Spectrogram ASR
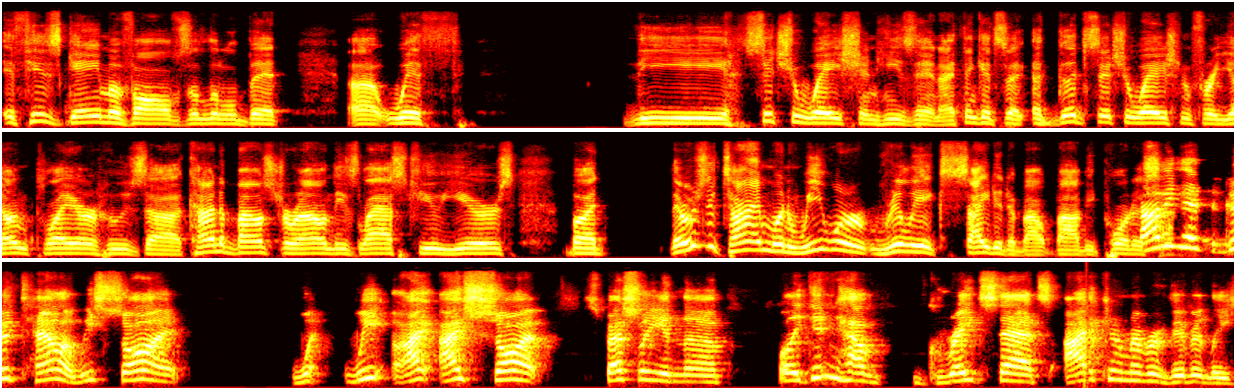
if his game evolves a little bit uh, with the situation he's in. I think it's a, a good situation for a young player who's uh, kind of bounced around these last few years, but. There was a time when we were really excited about Bobby Portis. Bobby had good talent. We saw it. When we, I, I saw it, especially in the. Well, he didn't have great stats. I can remember vividly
